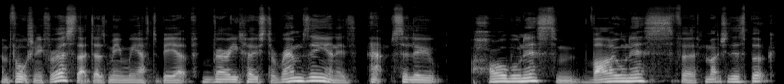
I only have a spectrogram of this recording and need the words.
Unfortunately for us, that does mean we have to be up very close to Ramsay and his absolute horribleness and vileness for much of this book.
